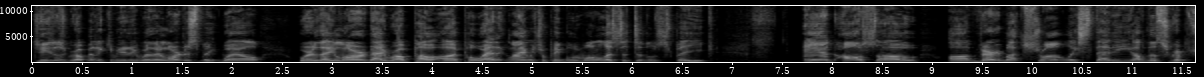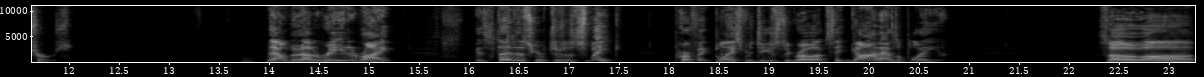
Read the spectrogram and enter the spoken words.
Jesus grew up in a community where they learned to speak well, where they learned a, a poetic language where people would want to listen to them speak, and also uh, very much strongly studying of the scriptures. They all knew how to read and write and study the scriptures and speak. Perfect place for Jesus to grow up. See, God has a plan. So, uh,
